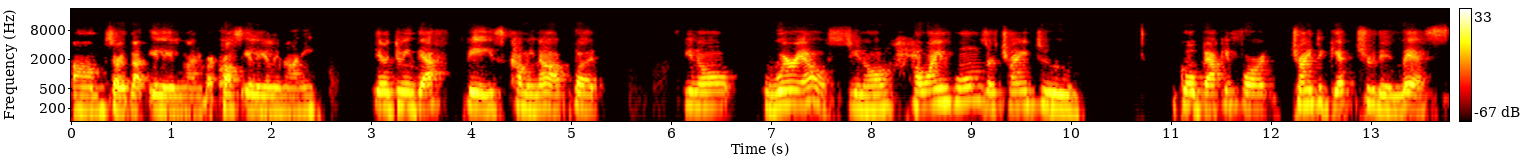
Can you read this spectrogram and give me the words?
Um, sorry, not Ele Nani, but across Ele Nani. They're doing that phase coming up, but you know, where else? You know, Hawaiian Homes are trying to go back and forth, trying to get through the list.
